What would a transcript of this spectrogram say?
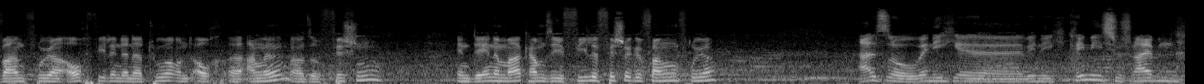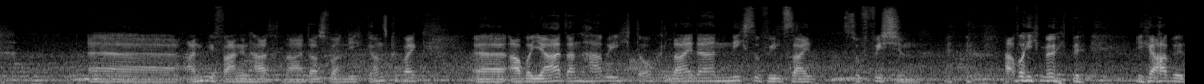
waren früher auch viel in der Natur und auch äh, angeln, also fischen in Dänemark? Haben Sie viele Fische gefangen früher? Also, wenn ich, äh, wenn ich Krimis zu schreiben äh, angefangen habe, nein, das war nicht ganz korrekt, äh, aber ja, dann habe ich doch leider nicht so viel Zeit zu fischen. aber ich möchte, ich habe,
